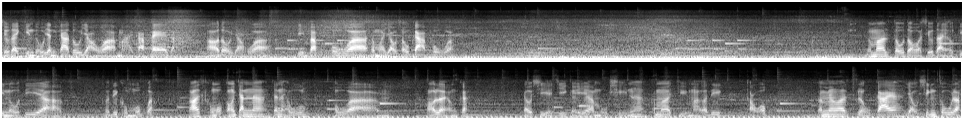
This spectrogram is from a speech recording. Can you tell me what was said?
小弟見到人家都有啊賣咖啡㗎，啊嗰度有啊電白鋪啊，同埋右手架鋪啊。咁啊，到度啊，小弟又見到啲啊嗰啲窮屋啊，講窮屋講真啦，真係好好啊可憐㗎。有時自己啊冇錢啦，咁啊住埋嗰啲舊屋，咁样啊路街啊又升高啦，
